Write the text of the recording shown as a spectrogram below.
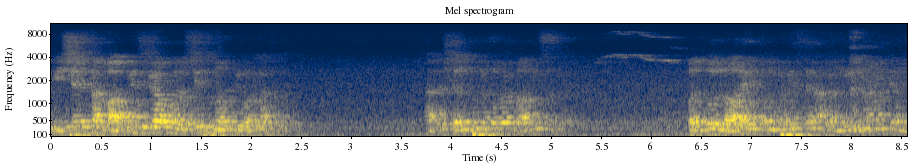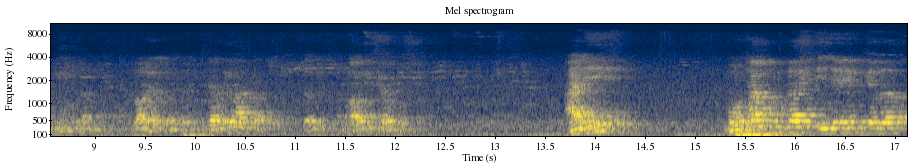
विशेषतः बावीसव्या वर्षीच नोकरीवर लागतो. आता शंतनू जवळ बावीस आहे. पण तो लॉयल कंपनीच तर आपल्या मुलींना माहिती आहे मुली मुलांना लॉरेल कंपनी त्यामुळे लागला बावीस बावीसव्या आणि मोठा मुलगा इंजिनिअरिंग केलं.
